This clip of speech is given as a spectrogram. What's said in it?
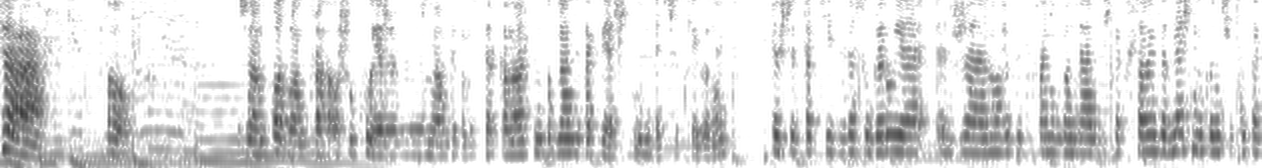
Ta. O, że mam podgląd trochę, oszukuję, że, że nie mam tego lusterka, no ale w tym podglądzie tak wiesz, nie widać wszystkiego, nie? To jeszcze tak Ci zasugeruję, że może by to fajnie wyglądało, jakbyś tak w samym zewnętrznym kąciku tak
